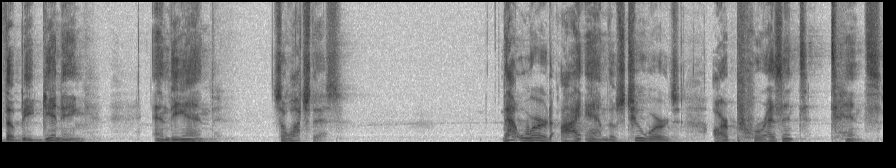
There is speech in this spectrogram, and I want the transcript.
the beginning and the end. So watch this. That word, I am, those two words are present tense.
